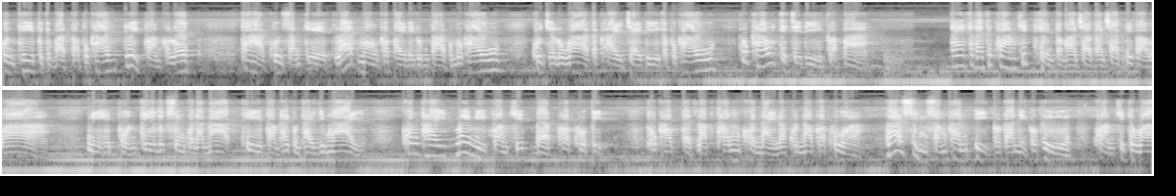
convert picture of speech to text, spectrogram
คนที่ปฏิบัติต่อพวกเขาด้วยความเคารพถ้าหากคุณสังเกตและมองเข้าไปในดวงตาของพวกเขา คุณจะรู้ว่าถ้าใครใจดีกับพวกเขา พวกเขาจะใจดีกลับมาในขณะที่ความคิดเห็นต่อมาชาวต่างชาติได้กล่าวว่า มีเหตุผลที่ลึกซึ้งกว่านั้นมาก ที่ทำให้คนไทยยิ้มง่าย คนไทยไม่มีความคิดแบบครอบครัวปิด พวกเขาเปิดรับทั้งคนในและคนนอกครอบครัว และสิ่งสำคัญอีกประการหนึ่งก็คือ ความคิดที่ว่า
